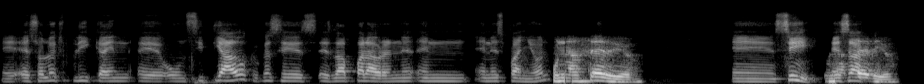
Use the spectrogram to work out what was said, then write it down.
eh, eso lo explica en eh, un sitiado, creo que es, es la palabra en, en, en, español. Un asedio. Eh, sí, un exacto. Asedio.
